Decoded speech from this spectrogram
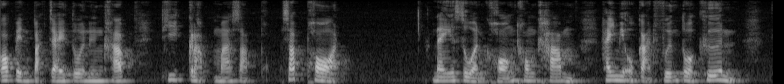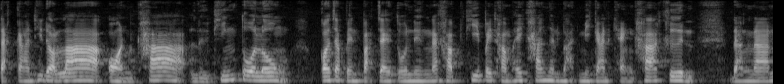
ก็เป็นปัจจัยตัวหนึ่งครับ ที่กลับมาซับพอร์ต ในส่วนของทองคำให้มีโอกาสฟื้นตัวขึ้น แต่การที่ดอลลาร์อ่อนค่าหรือทิ้งตัวลง ก็จะเป็นปัจจัยตัวหนึ่งนะครับที่ไปทำให้ค่าเงินบาทมีการแข็งค่าขึ้น ดังนั้น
